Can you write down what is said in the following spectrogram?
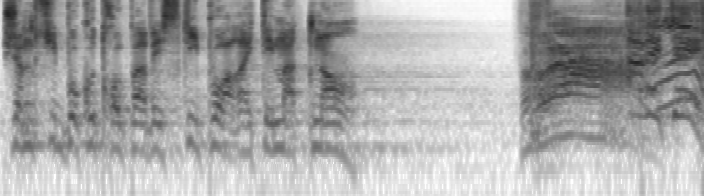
Je me suis beaucoup trop investi pour arrêter maintenant. Arrêtez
